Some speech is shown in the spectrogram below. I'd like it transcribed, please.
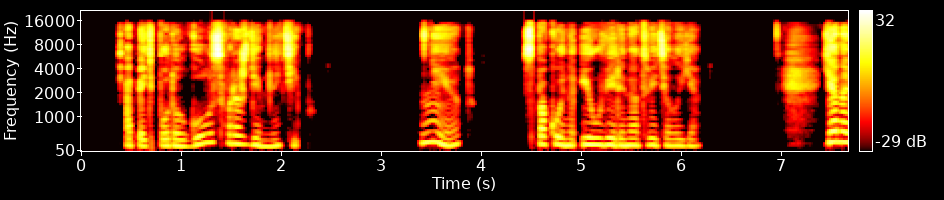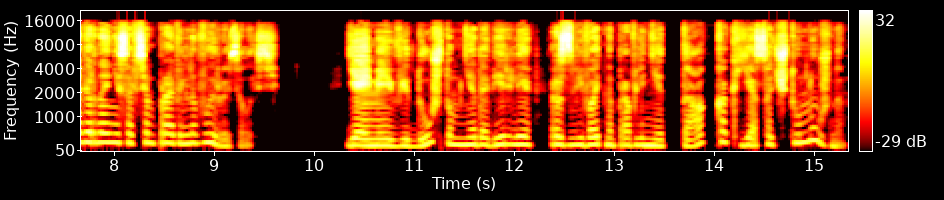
— опять подал голос враждебный тип. «Нет», — спокойно и уверенно ответила я. «Я, наверное, не совсем правильно выразилась. Я имею в виду, что мне доверили развивать направление так, как я сочту нужным,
